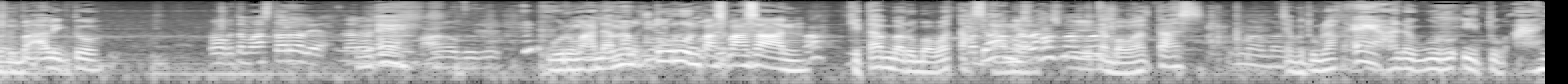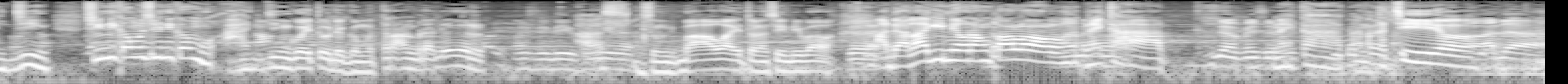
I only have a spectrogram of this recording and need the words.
Mau balik tuh. Mau ketemu Astorol ya? Kan Eh, guru madamnya turun pas-pasan. Kita baru bawa tas kan ya. Kita bawa tas. Cabut ke belakang. Eh, ada guru itu. Anjing. Sini kamu, sini kamu. Anjing gue itu udah gemeteran, brother. As, langsung dibawa itu, langsung dibawa. Ada lagi nih orang tolol, nekat. Siapa siapa? Nekat, anak kecil. Oh, ada.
